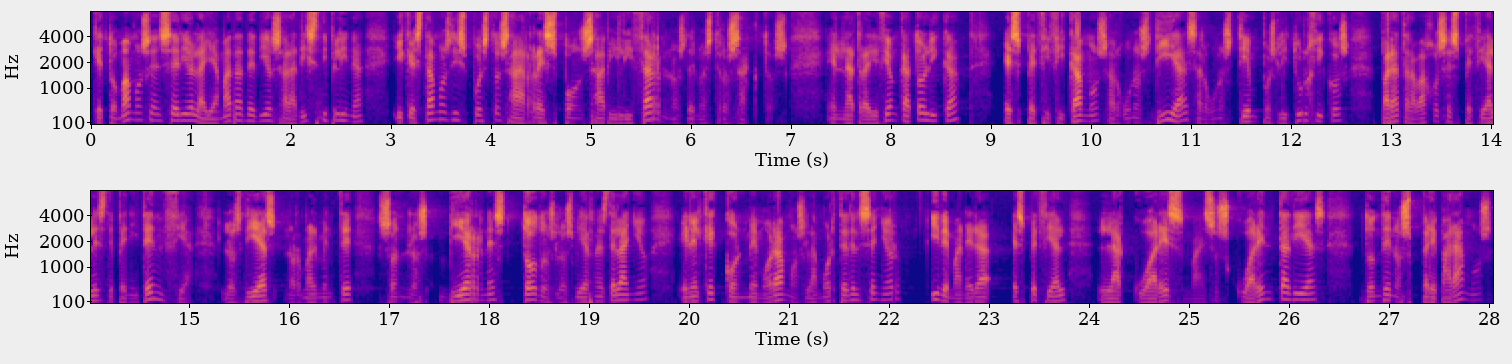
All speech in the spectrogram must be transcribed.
que tomamos en serio la llamada de Dios a la disciplina y que estamos dispuestos a responsabilizarnos de nuestros actos. En la tradición católica especificamos algunos días, algunos tiempos litúrgicos para trabajos especiales de penitencia. Los días normalmente son los viernes, todos los viernes del año, en el que conmemoramos la muerte del Señor y de manera especial la cuaresma, esos cuarenta días donde nos preparamos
